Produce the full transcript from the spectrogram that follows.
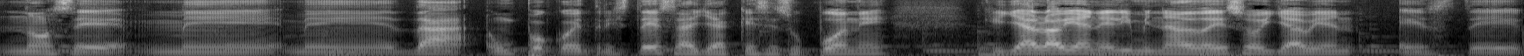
no sé, me, me, da un poco de tristeza, ya que se supone que ya lo habían eliminado eso, ya habían, este,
